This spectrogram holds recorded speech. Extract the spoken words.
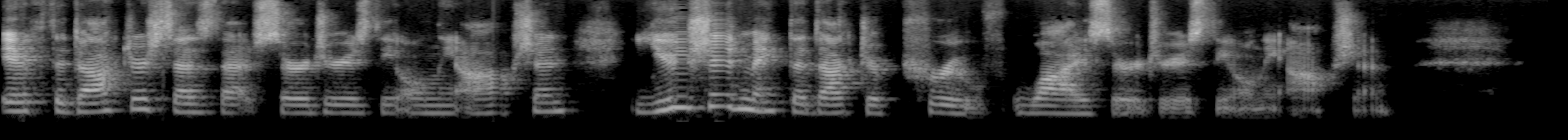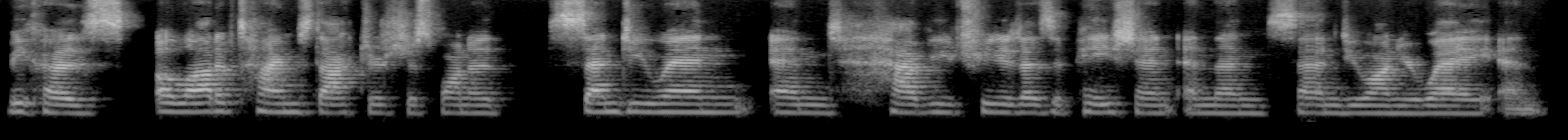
If the doctor says that surgery is the only option, you should make the doctor prove why surgery is the only option because a lot of times doctors just want to send you in and have you treated as a patient and then send you on your way. And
